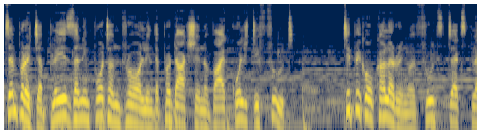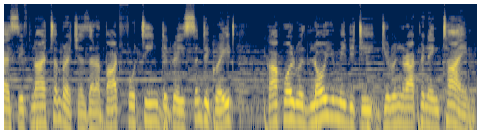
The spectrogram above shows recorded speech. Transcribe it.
Temperature plays an important role in the production of high quality fruit. Typical coloring of fruits takes place if night temperatures are about 14 degrees centigrade coupled with low humidity during ripening time.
